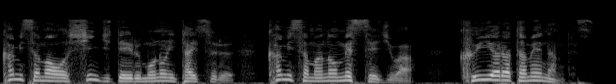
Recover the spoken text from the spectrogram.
神様を信じている者に対する神様のメッセージは悔い改めなのです。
